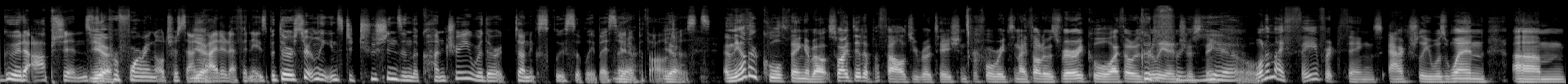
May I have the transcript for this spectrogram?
good options Yeah. for performing ultrasound Yeah. guided FNAs. But there are certainly institutions in the country where they're done exclusively by cytopathologists. Yeah. And the other cool thing about so I did a pathology rotation for four weeks and I thought it was very cool. I thought it was Good really for interesting. you. One of my favorite things actually was when um,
